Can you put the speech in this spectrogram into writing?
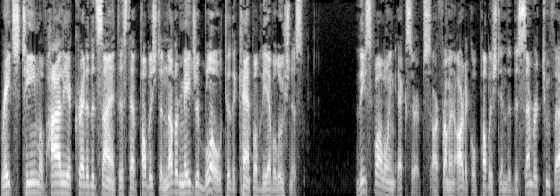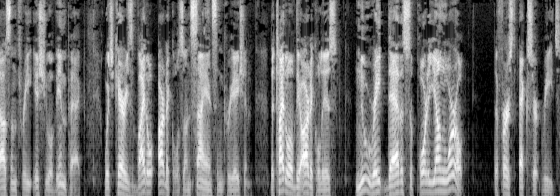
Rate's team of highly accredited scientists have published another major blow to the camp of the evolutionists. These following excerpts are from an article published in the December 2003 issue of Impact, which carries vital articles on science and creation. The title of the article is New Rate Data Support a Young World. The first excerpt reads,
